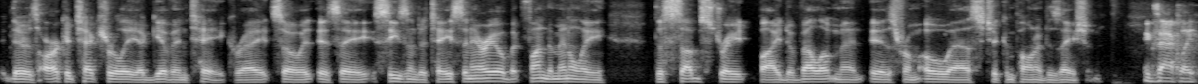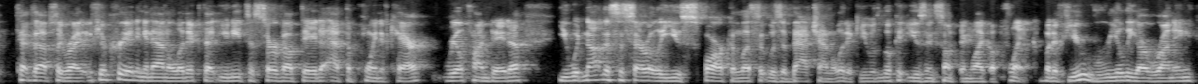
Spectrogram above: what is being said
there's architecturally a give and take, right? So it, it's a season to taste scenario, but fundamentally, the substrate by development is from OS to componentization. Exactly. Ted's absolutely right. If you're creating an analytic that you need to serve up data at the point of care, real time data, you would not necessarily use Spark unless it was a batch analytic. You would look at using something like a Flink. But if you really are running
